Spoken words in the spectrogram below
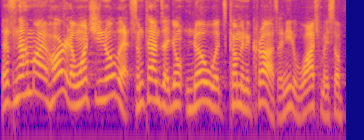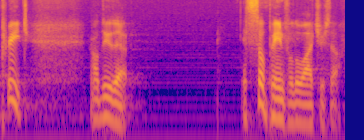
That's not my heart. I want you to know that. Sometimes I don't know what's coming across. I need to watch myself preach. I'll do that. It's so painful to watch yourself.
